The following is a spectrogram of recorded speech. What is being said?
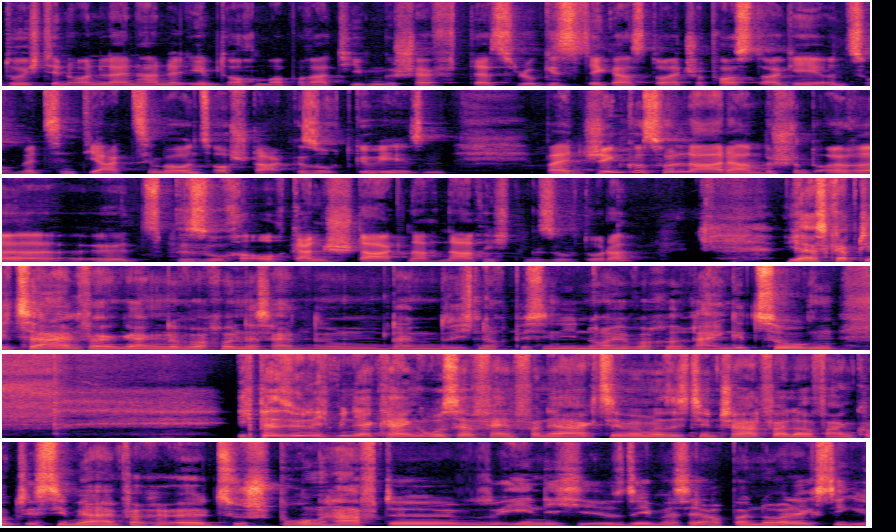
durch den Onlinehandel, eben auch im operativen Geschäft des Logistikers Deutsche Post AG und somit sind die Aktien bei uns auch stark gesucht gewesen. Bei Jinko Solar, da haben bestimmt eure äh, Besucher auch ganz stark nach Nachrichten gesucht, oder? Ja, es gab die Zahlen vergangene Woche und das hat dann sich noch bis in die neue Woche reingezogen. Ich persönlich bin ja kein großer Fan von der Aktie. Wenn man sich den Chartverlauf anguckt, ist die mir einfach äh, zu sprunghaft. Äh, so ähnlich äh, sehen wir es ja auch bei Nordex. Die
